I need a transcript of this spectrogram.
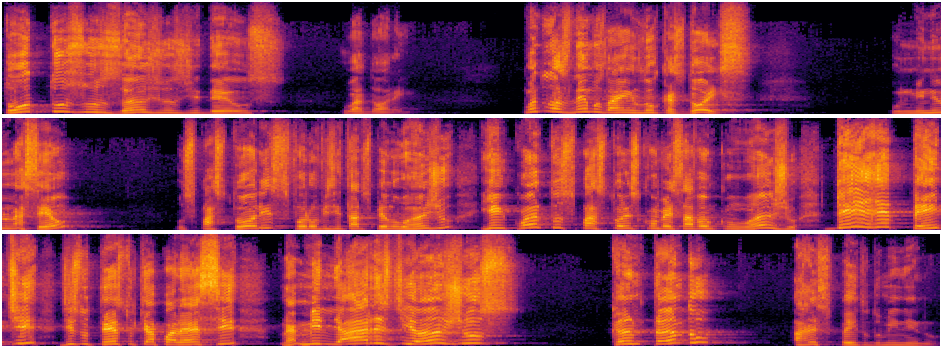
todos os anjos de Deus o adorem. Quando nós lemos lá em Lucas 2, o menino nasceu, os pastores foram visitados pelo anjo, e enquanto os pastores conversavam com o anjo, de repente, diz o texto que aparece né, milhares de anjos cantando a respeito do menino.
